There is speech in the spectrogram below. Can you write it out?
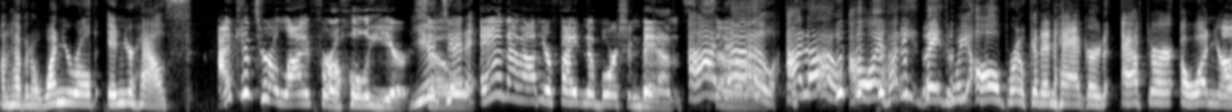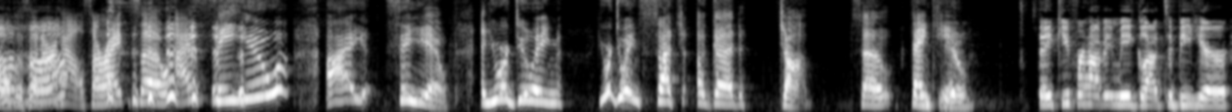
on having a one year old in your house. I kept her alive for a whole year. You so, did it. And I'm out here fighting abortion bans. I so. know. I know. oh, honey, they, we all broken and haggard after a one year old uh-huh. was in our uh-huh. house. All right. So I see you. I see you. And you are doing, you are doing such a good job. So thank, thank you. you. Thank you for having me. Glad to be here.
